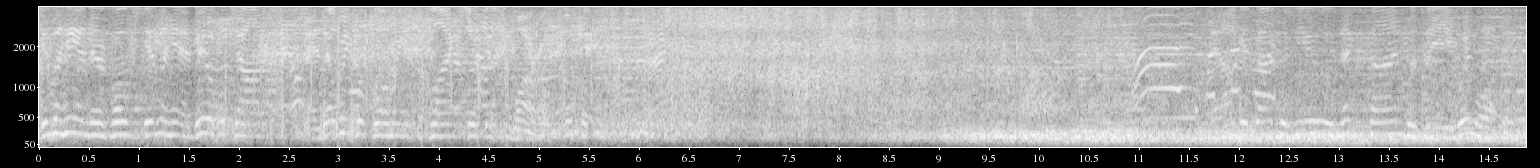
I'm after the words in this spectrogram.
Give them a hand there, folks. Give them a hand. Beautiful job. And they'll be performing at the Flying Circus tomorrow. Okay. And I'll get back with you next time with the Windwalker.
